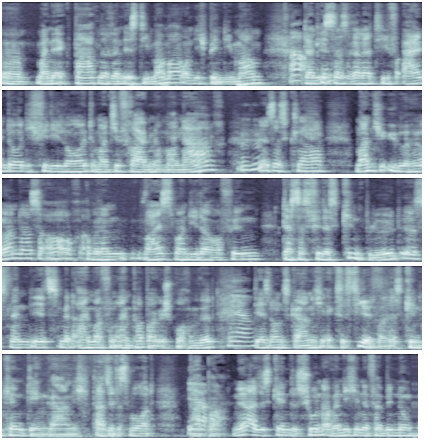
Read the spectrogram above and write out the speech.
äh, meine Ex-Partnerin ist die Mama und ich bin die Mom, Ah, dann okay. ist das relativ eindeutig für die Leute. Manche fragen nochmal nach, Mhm. dann ist das klar. Manche überhören das auch, aber dann weist man die darauf hin, dass das für das Kind blöd ist, wenn jetzt mit einmal von einem Papa gesprochen wird, Ja. der sonst gar nicht existiert, weil das Kind kennt den gar nicht. Also das Wort Ja. Papa. Ne? Also es kennt es schon, aber nicht in der Verbindung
